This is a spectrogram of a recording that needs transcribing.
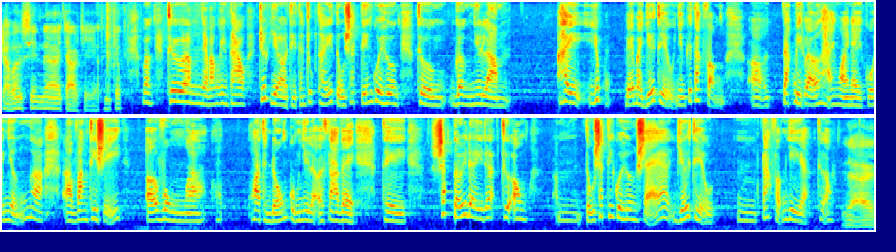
Dạ vâng, xin uh, chào chị Thanh Trúc. Vâng, thưa um, nhà văn Uyên Thao, trước giờ thì Thanh Trúc thấy tủ sách tiếng quê hương thường gần như là hay giúp để mà giới thiệu những cái tác phẩm uh, đặc biệt là ở hải ngoại này của những uh, uh, văn thi sĩ ở vùng uh, Hoa Thành Đốn cũng như là ở xa về thì sắp tới đây đó thưa ông um, tủ sách tiếng quê hương sẽ giới thiệu um, tác phẩm gì ạ thưa ông? Dạ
